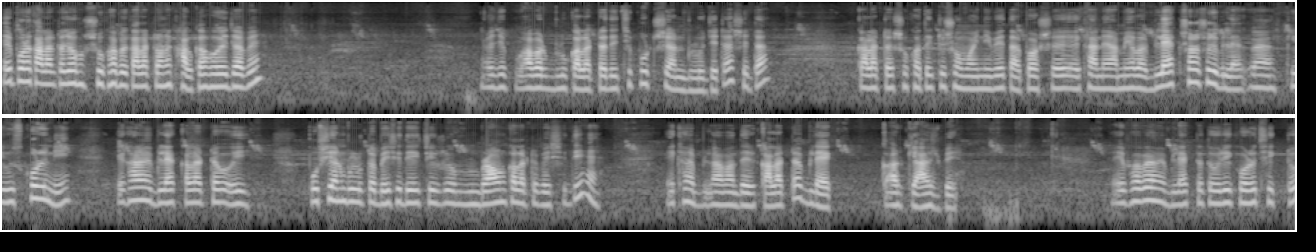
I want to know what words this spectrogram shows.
এরপরে কালারটা যখন শুকাবে, কালারটা অনেক হালকা হয়ে যাবে। এই যে আবার ব্লু কালারটা দিচ্ছি, পুটশান ব্লু যেটা, সেটা। কালারটা শুকাতে একটু সময় নেবে। তারপর সে এখানে আমি আবার ব্ল্যাক সরাসরি ব্ল্যাক ইউজ করিনি। এখানে আমি ব্ল্যাক কালারটা ওই পুশিয়ান ব্লুটা বেশি দিয়েছি, একটু ব্রাউন কালারটা বেশি দিয়ে এখানে আমাদের কালারটা ব্ল্যাক আর কি আসবে। এইভাবে আমি ব্ল্যাকটা তৈরি করেছি একটু।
